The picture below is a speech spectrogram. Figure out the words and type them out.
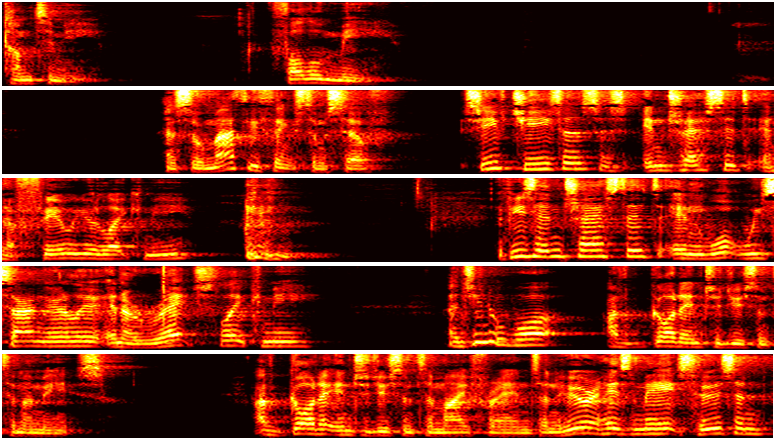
come to me. Follow me. And so Matthew thinks to himself, see if Jesus is interested in a failure like me, if he's interested in what we sang earlier, in a wretch like me, and you know what? I've got to introduce him to my mates. I've got to introduce him to my friends. And who are his mates? Who's in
